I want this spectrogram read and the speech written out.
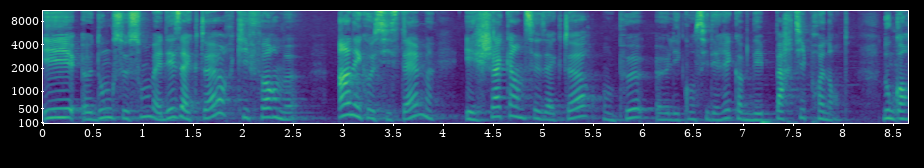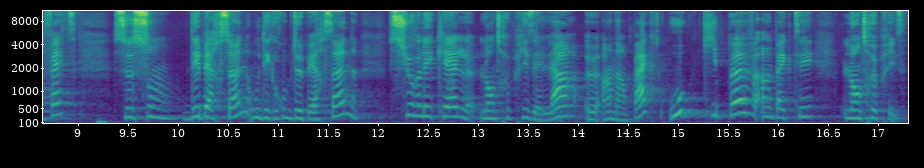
Et donc ce sont bah, des acteurs qui forment un écosystème et chacun de ces acteurs, on peut les considérer comme des parties prenantes. Donc en fait, ce sont des personnes ou des groupes de personnes sur lesquelles l'entreprise elle a euh, un impact ou qui peuvent impacter l'entreprise.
